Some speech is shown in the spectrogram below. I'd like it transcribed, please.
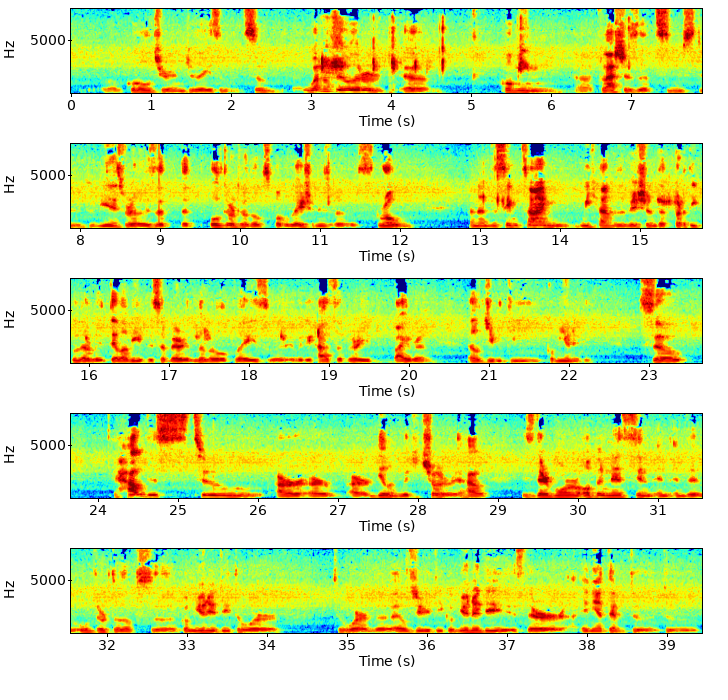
about culture and Judaism. So one of the other uh, common uh, clashes that seems to, to be in Israel is that that ultra Orthodox population in Israel is growing and at the same time, we have the vision that particularly Tel Aviv is a very liberal place where it has a very vibrant LGBT community. So, how these two are, are, are dealing with each other? How is there more openness in, in, in the ultra Orthodox uh, community toward toward the LGBT community? Is there any attempt to, to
